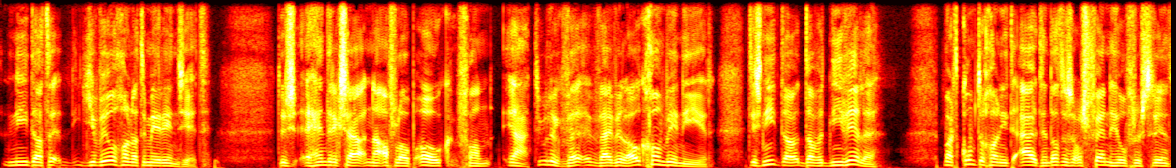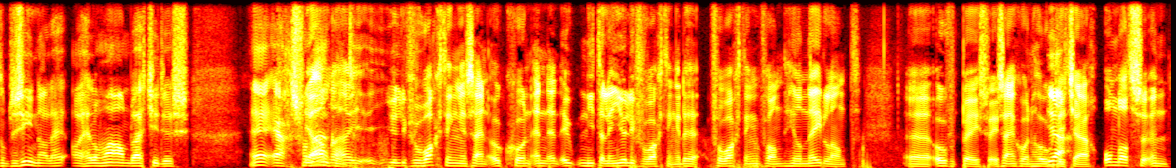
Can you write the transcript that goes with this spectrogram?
niet dat er. Je wil gewoon dat er meer in zit. Dus Hendrik zei na afloop ook van. Ja, tuurlijk, wij, wij willen ook gewoon winnen hier. Het is niet dat, dat we het niet willen. Maar het komt er gewoon niet uit. En dat is als fan heel frustrerend om te zien. Al, al helemaal omdat je dus hè, ergens vandaan ja, maar, komt. eh, jullie verwachtingen zijn ook gewoon, en, niet alleen jullie verwachtingen, de verwachtingen van heel Nederland eh, over PSV zijn gewoon hoog Ja. dit jaar. Omdat ze een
